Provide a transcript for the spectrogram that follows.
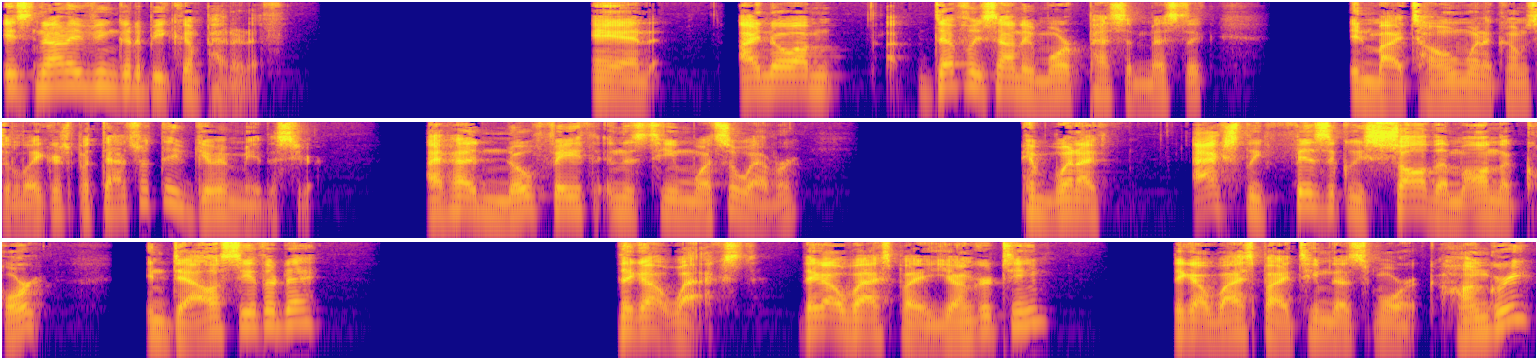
it's not even going to be competitive. And I know I'm definitely sounding more pessimistic in my tone when it comes to the Lakers, but that's what they've given me this year. I've had no faith in this team whatsoever. And when I actually physically saw them on the court in Dallas the other day, they got waxed. They got waxed by a younger team. They got waxed by a team that's more hungry.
